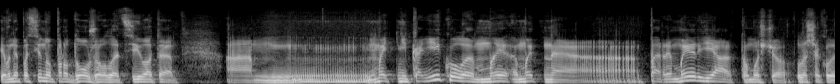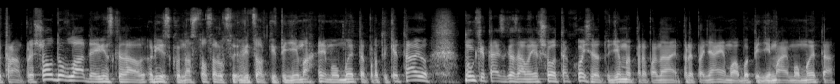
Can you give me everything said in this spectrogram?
і вони постійно продовжували ці от. е, ем, Митні канікули, ми митне е, перемир'я, тому що лише коли Трамп прийшов до влади, він сказав різко на 140% підіймаємо мита проти Китаю. Ну Китай сказав, якщо ви так хочете, тоді ми припиняємо або підіймаємо мита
